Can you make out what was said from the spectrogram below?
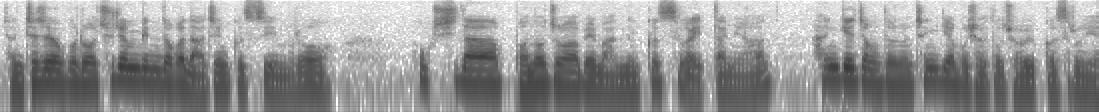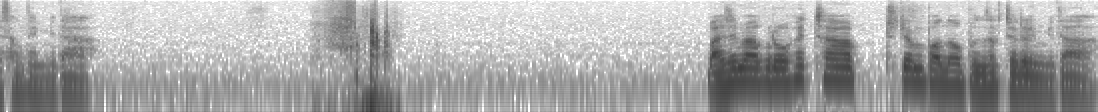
전체적으로 출현 빈도가 낮은 끝수이므로 혹시나 번호 조합에 맞는 끝수가 있다면 한 개 정도는 챙겨보셔도 좋을 것으로 예상됩니다. 마지막으로 회차 출현 번호 분석 자료입니다.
